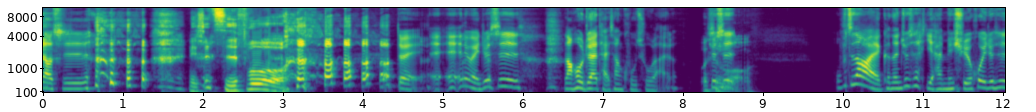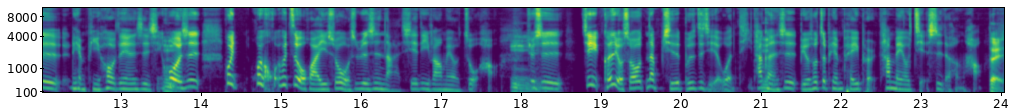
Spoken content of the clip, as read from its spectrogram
老师，你是慈父。对，Anyway，就是，然后我就在台上哭出来了。为什么？我不知道哎，可能就是也还没学会，就是脸皮厚这件事情，或者是会会会会自我怀疑，说我是不是是哪些地方没有做好？嗯，就是其实，可是有时候那其实不是自己的问题，他可能是比如说这篇 paper 他没有解释的很好，对，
